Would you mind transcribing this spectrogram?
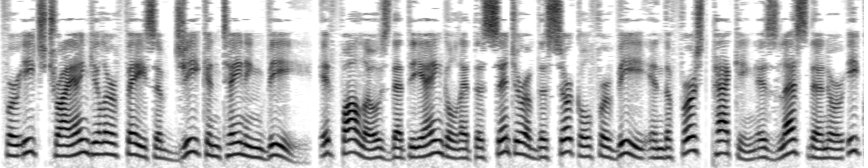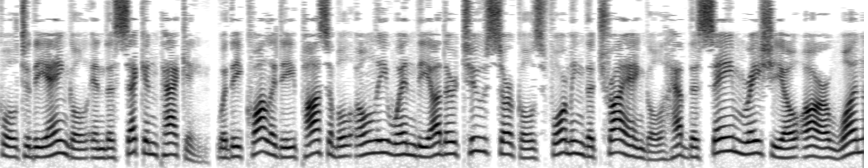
For each triangular face of G containing V, it follows that the angle at the center of the circle for V in the first packing is less than or equal to the angle in the second packing, with equality possible only when the other two circles forming the triangle have the same ratio R1,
